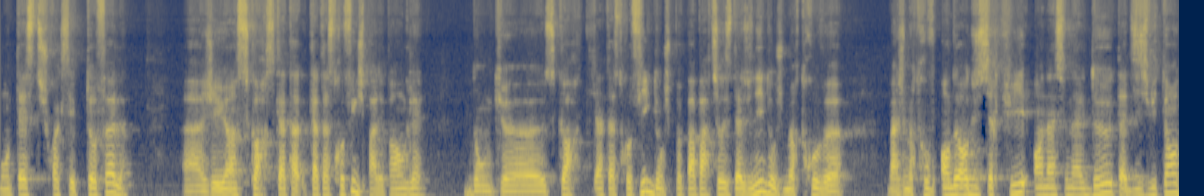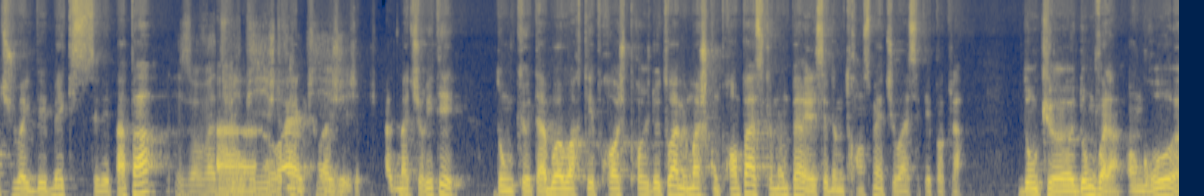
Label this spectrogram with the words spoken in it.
mon test, je crois que c'est TOEFL. Euh, j'ai eu un score catastrophique, je parlais pas anglais. Donc, euh, score catastrophique, donc je peux pas partir aux États-Unis. Donc, je me retrouve, euh, bah, je me retrouve en dehors du circuit, en National 2. Tu as 18 ans, tu joues avec des mecs, c'est des papas. Ils ont 28 euh, Ouais, j'ai pas de maturité. Donc, euh, tu as beau avoir tes proches proches de toi, mais moi, je comprends pas ce que mon père il essaie de me transmettre, tu vois, à cette époque-là. Donc, donc voilà, en gros.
